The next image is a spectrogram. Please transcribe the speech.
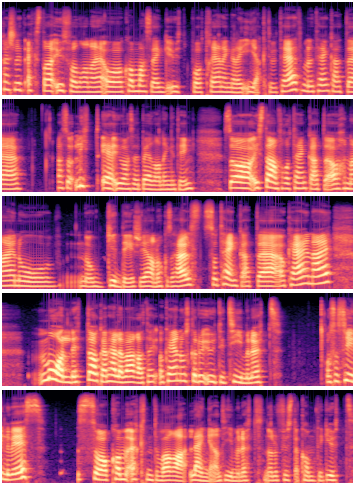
kanskje litt ekstra utfordrende å komme seg ut på trening eller i aktivitet, men jeg tenker at eh, Altså, litt er uansett bedre enn ingenting. Så i stedet for å tenke at åh, nei, nå, nå gidder jeg ikke gjøre noe som helst, så tenk at OK, nei. Målet ditt da kan heller være at OK, nå skal du ut i ti minutter. Og sannsynligvis så kommer økten til å vare lenger enn ti minutter når du først har kommet deg ut.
